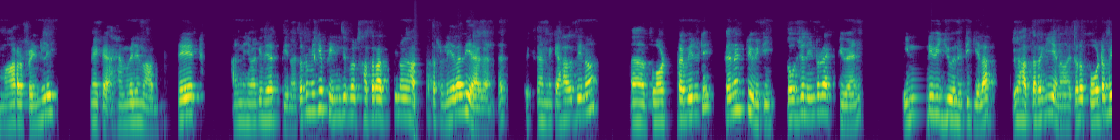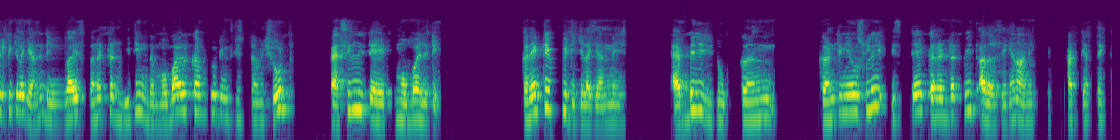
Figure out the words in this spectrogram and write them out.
මාර ෆ්‍රෙන්ඩලි මේක හැම්වලිම අප්ඩේට් අන්න වගේ දෙයක් තින තොට මේක පින්සිපල් හතරත් තින හතර ලියලා දයාගන්න එක්ම එක හල් තින පෝටබිලිටි කනෙක්ටිවිටි සෝෂල් ඉන්ටරක්ටවන් ඉන්ඩිවිජුවලිටි කියලා හතර කියන තර පෝටබිලිටි කියලා ගැන ඩිවයිස් කනෙක්ට විතින් the mobile computing system should facilitate mobility connectivity කියලා කියන්නේ ඇබිලිට කටිනියස්ලි ස්ටේ කනෙක්ට විත් අදසි ගැන අනි කට්ටියත් එක්ක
